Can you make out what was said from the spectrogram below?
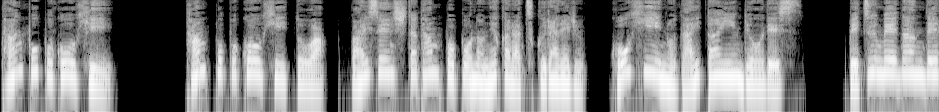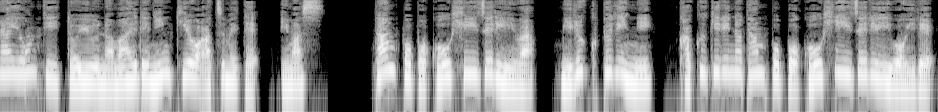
タンポポコーヒー。タンポポコーヒーとは、焙煎したタンポポの根から作られるコーヒーの代替飲料です。別名ダンデライオンティーという名前で人気を集めています。タンポポコーヒーゼリーは、ミルクプリンに角切りのタンポポコーヒーゼリーを入れ、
